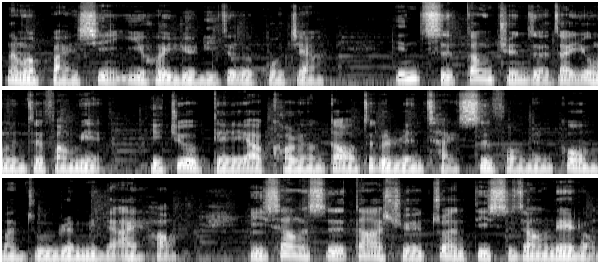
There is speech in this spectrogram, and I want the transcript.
那么百姓亦会远离这个国家。因此，当权者在用人这方面，也就得要考量到这个人才是否能够满足人民的爱好。以上是《大学传》第十章的内容。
